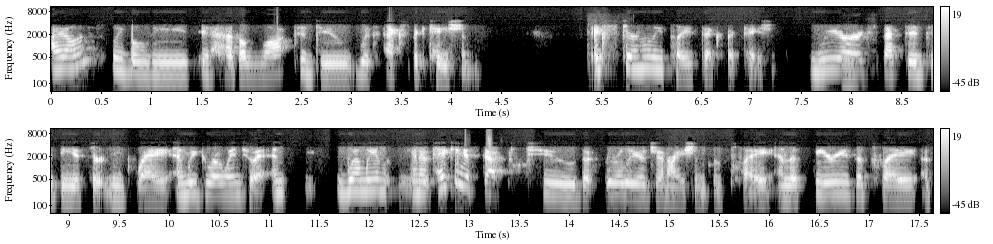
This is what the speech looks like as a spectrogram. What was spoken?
I honestly believe it has a lot to do with expectations, externally placed expectations we are expected to be a certain way and we grow into it. And when we, you know, taking a step to the earlier generations of play and the theories of play of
